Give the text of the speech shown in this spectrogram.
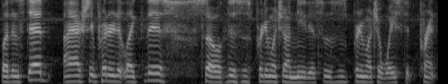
But instead, I actually printed it like this, so this is pretty much unneeded. So this is pretty much a wasted print.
